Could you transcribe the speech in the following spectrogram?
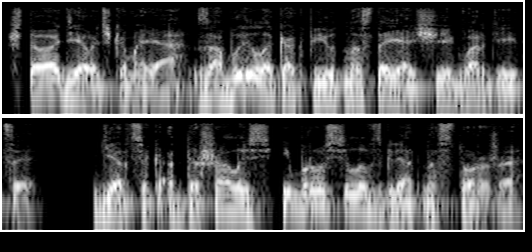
«Что, девочка моя, забыла, как пьют настоящие гвардейцы?» Герцог отдышалась и бросила взгляд на сторожа.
